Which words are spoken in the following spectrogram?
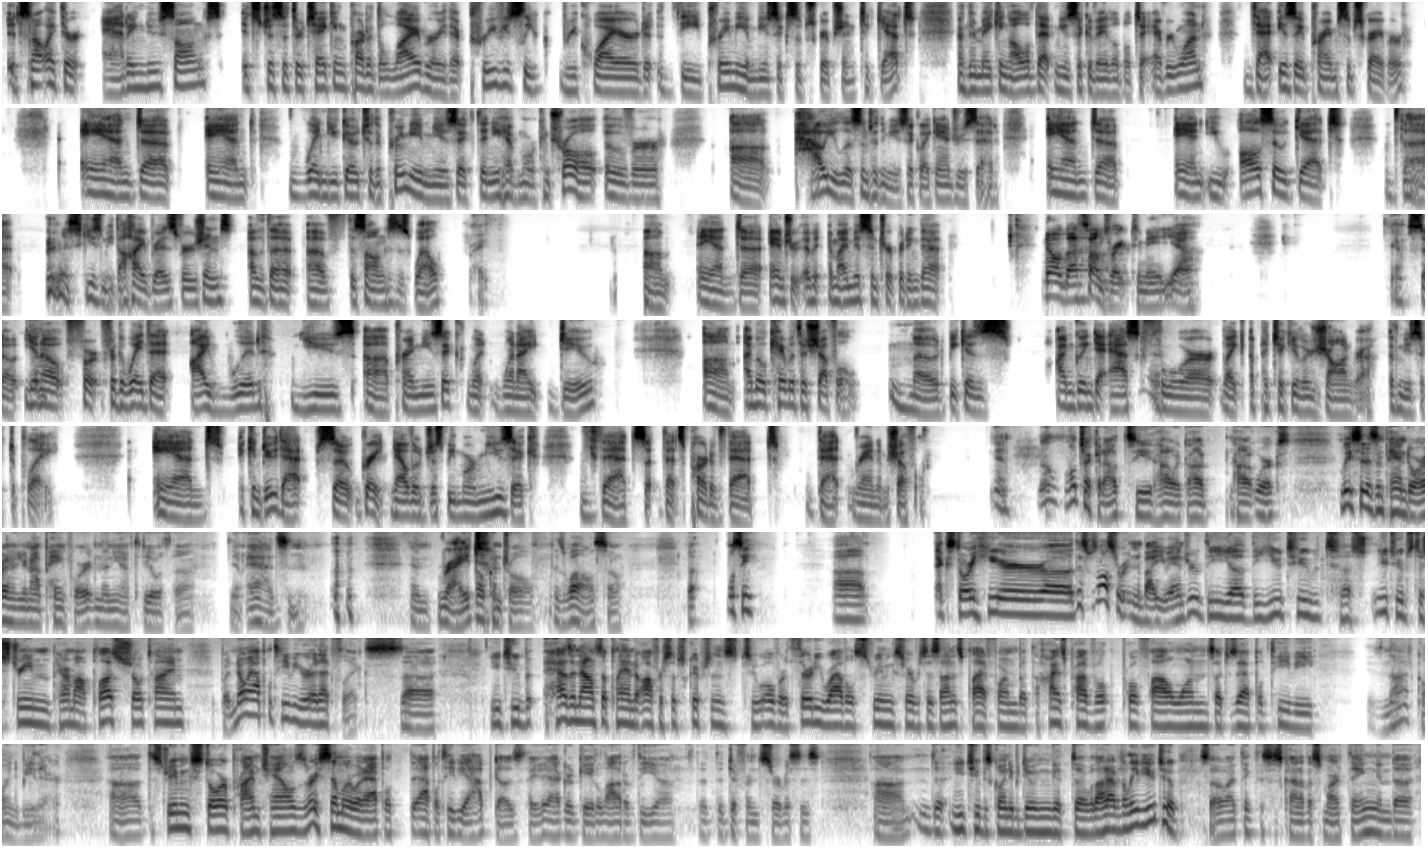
it's not like they're adding new songs. It's just that they're taking part of the library that previously required the premium music subscription to get, and they're making all of that music available to everyone that is a Prime subscriber. And uh, and when you go to the premium music, then you have more control over uh, how you listen to the music, like Andrew said, and uh, and you also get the excuse me the high res versions of the of the songs as well. Right. Um, and uh, Andrew, am, am I misinterpreting that? No, that sounds right to me. Yeah. Yeah. So you yeah. know, for for the way that I would use uh, Prime Music when when I do, um, I'm okay with a shuffle mode because I'm going to ask yeah. for like a particular genre of music to play. And it can do that. So great. Now there'll just be more music that's that's part of that that random shuffle. Yeah, well, I'll check it out, see how it how, how it works. At least it isn't Pandora, and you're not paying for it, and then you have to deal with the uh, you know ads and and right no control as well. So, but we'll see. Uh, next story here. Uh, this was also written by you, Andrew. The uh, the YouTube to, YouTube's to stream Paramount Plus, Showtime, but no Apple TV or Netflix. Uh, YouTube has announced a plan to offer subscriptions to over 30 rival streaming services on its platform, but the highest profile one, such as Apple TV, is not going to be there. Uh, the streaming store Prime Channels is very similar to what Apple the Apple TV app does. They aggregate a lot of the uh, the, the, different services. Uh, the, YouTube is going to be doing it uh, without having to leave YouTube. So I think this is kind of a smart thing, and uh,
